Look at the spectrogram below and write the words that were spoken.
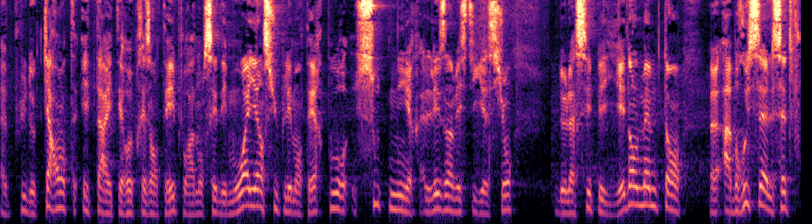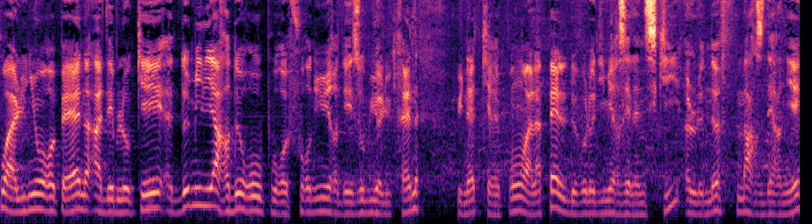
Euh, plus de 40 États étaient représentés pour annoncer des moyens supplémentaires pour soutenir les investigations de la CPI. Et dans le même temps, euh, à Bruxelles, cette fois, l'Union européenne a débloqué 2 milliards d'euros pour fournir des obus à l'Ukraine. Une aide qui répond à l'appel de Volodymyr Zelensky le 9 mars dernier,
